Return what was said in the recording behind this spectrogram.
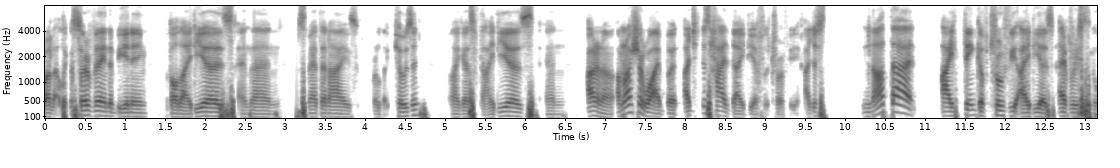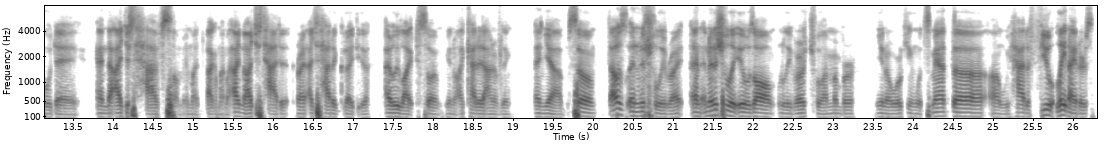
brought out like a survey in the beginning with all the ideas, and then Samantha and I were like chosen, I guess, the ideas. And I don't know, I'm not sure why, but I just had the idea for the trophy. I just not that I think of trophy ideas every single day and I just have some in my back of my mind. I know I just had it, right? I just had a good idea. I really liked, so you know, I cut it down and everything. And yeah, so that was initially right. And initially it was all really virtual. I remember, you know, working with Samantha. Um, we had a few late nighters,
